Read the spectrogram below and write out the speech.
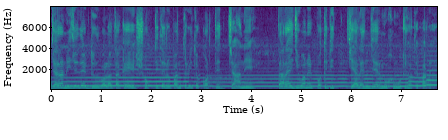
যারা নিজেদের দুর্বলতাকে শক্তিতে রূপান্তরিত করতে জানে, তারাই জীবনের প্রতিটি চ্যালেঞ্জের মুখোমুখি হতে পারে।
